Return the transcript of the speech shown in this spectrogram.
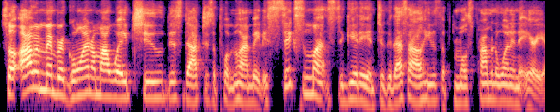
So I remember going on my way to this doctor's appointment who I made it six months to get into because that's how he was the most prominent one in the area.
